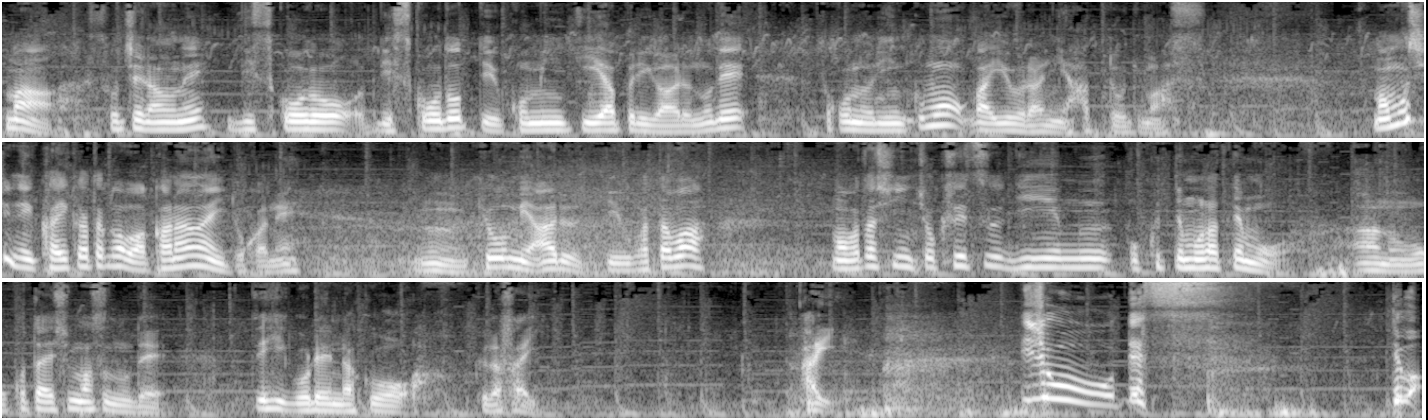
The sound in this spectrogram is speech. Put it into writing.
まあ、そちらのね、 Discord、Discord っていうコミュニティアプリがあるので、そこのリンクも概要欄に貼っておきます。まあ、もしね、買い方がわからないとかね、うん、興味あるっていう方は、まあ、私に直接 DM 送ってもらってもあのお答えしますので、ぜひご連絡をください。はい。以上ですでは、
